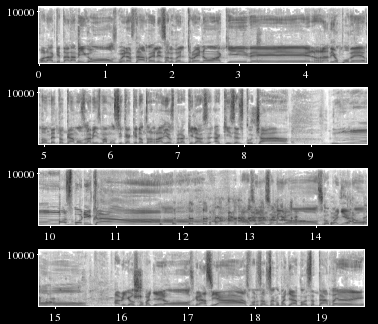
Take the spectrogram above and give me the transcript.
Hola, ¿qué tal amigos? Buenas tardes, les saluda el trueno aquí de Radio Poder, donde tocamos la misma música que en otras radios, pero aquí, las, aquí se escucha más bonita. Así es, amigos, compañeros. Amigos, compañeros, gracias por estarnos acompañando esta tarde.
